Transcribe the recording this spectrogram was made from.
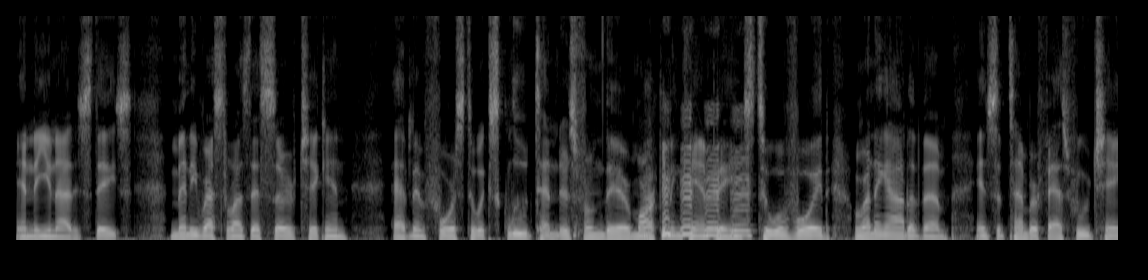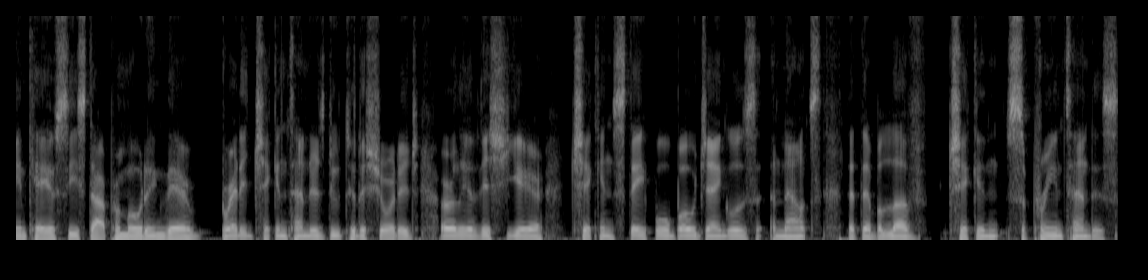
in the United States. Many restaurants that serve chicken have been forced to exclude tenders from their marketing campaigns to avoid running out of them. In September, fast food chain KFC stopped promoting their breaded chicken tenders due to the shortage. Earlier this year, chicken staple Bojangles announced that their beloved chicken supreme tenders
